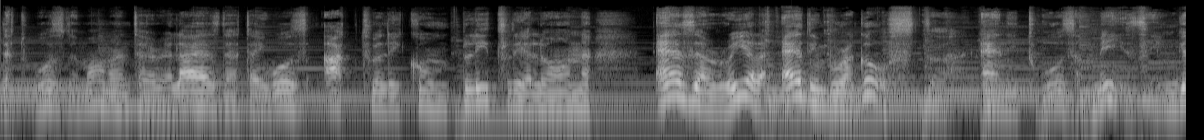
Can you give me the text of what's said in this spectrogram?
That was the moment I realized that I was actually completely alone, as a real Edinburgh ghost, and it was amazing.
